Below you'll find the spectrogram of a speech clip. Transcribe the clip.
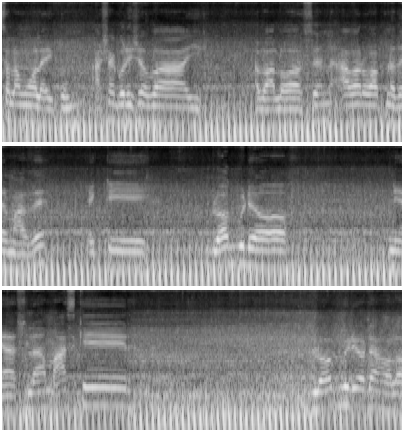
আসসালামু আলাইকুম। আশা করি সবাই ভালো আছেন। আবারও আপনাদের মাঝে একটি ব্লগ ভিডিও নিয়ে আসলাম। আজকের ব্লগ ভিডিওটা হলো,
